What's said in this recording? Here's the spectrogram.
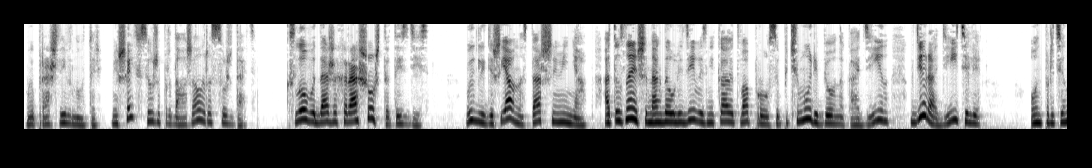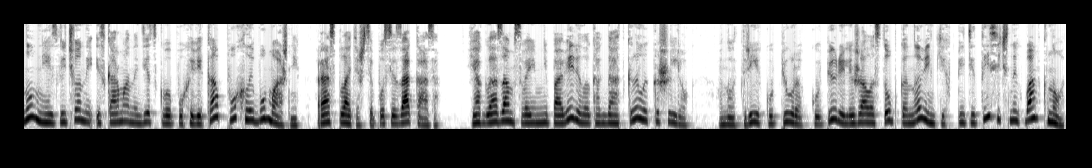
Мы прошли внутрь. Мишель все же продолжал рассуждать. «К слову, даже хорошо, что ты здесь. Выглядишь явно старше меня. А ты знаешь, иногда у людей возникают вопросы, почему ребенок один, где родители. Он протянул мне извлеченный из кармана детского пуховика пухлый бумажник. Расплатишься после заказа. Я глазам своим не поверила, когда открыла кошелек. Внутри купюра к купюре лежала стопка новеньких пятитысячных банкнот.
